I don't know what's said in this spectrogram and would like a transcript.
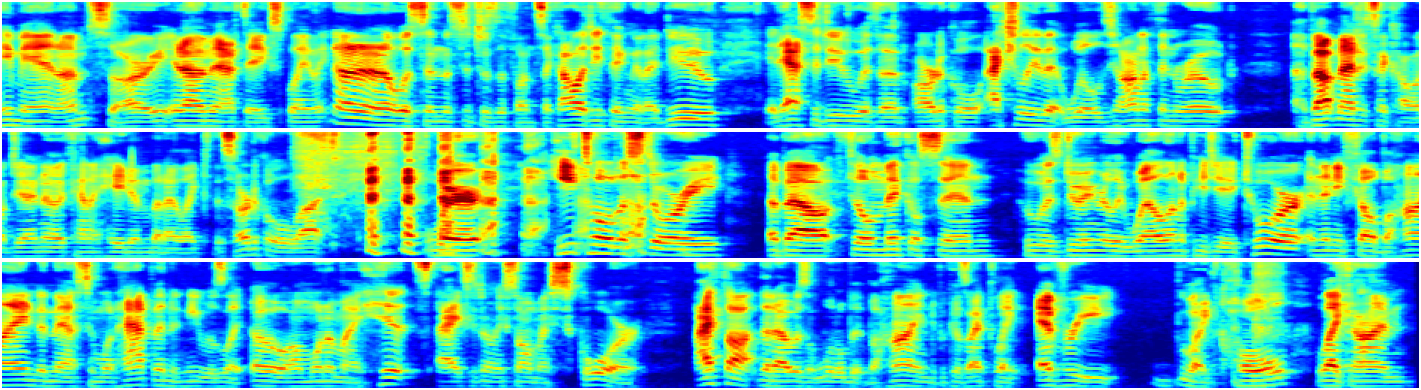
hey man, I'm sorry. And I'm gonna have to explain, like, no, no, no, listen, this is just a fun psychology thing that I do. It has to do with an article actually that Will Jonathan wrote about magic psychology. I know I kind of hate him, but I liked this article a lot, where he told a story about Phil Mickelson, who was doing really well on a PGA tour, and then he fell behind, and they asked him what happened, and he was like, oh, on one of my hits, I accidentally saw my score. I thought that I was a little bit behind because I play every like hole like I'm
